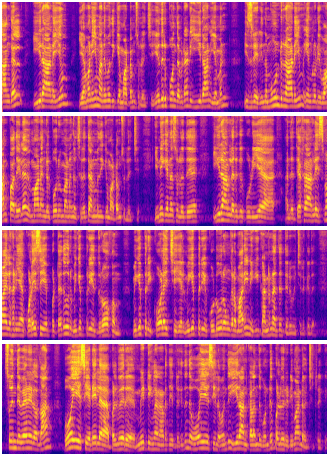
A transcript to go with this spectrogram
நாங்கள் ஈரானையும் யமனையும் அனுமதிக்க மாட்டோம்னு சொல்லுச்சு. எதிர்ப்பு வந்த பின்னாடி ஈரான் யமன் இஸ்ரேல் இந்த மூன்று நாடையும் எங்களுடைய வான்பாதையில் விமானங்கள் போர் விமானங்கள் செலுத்த அனுமதிக்க மாட்டோம்னு சொல்லுச்சு. இன்றைக்கி என்ன சொல்லுது? ஈரானில் இருக்கக்கூடிய அந்த தெஹ்ரானில் இஸ்மாயில் ஹனியா கொலை செய்யப்பட்டது ஒரு மிகப்பெரிய துரோகம் மிகப்பெரிய கொலை செயல் மிகப்பெரிய கொடூரங்கிற மாதிரி இன்றைக்கி கண்டனத்தை தெரிவிச்சிருக்குது. ஸோ இந்த வேலையில் தான் ஓஏசி இடையில் பல்வேறு மீட்டிங்லாம் நடத்திட்டு இருக்குது இந்த ஓஏசியில் வந்து ஈரான் கலந்து கொண்டு பல்வேறு டிமாண்டை வச்சுட்டு இருக்கு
